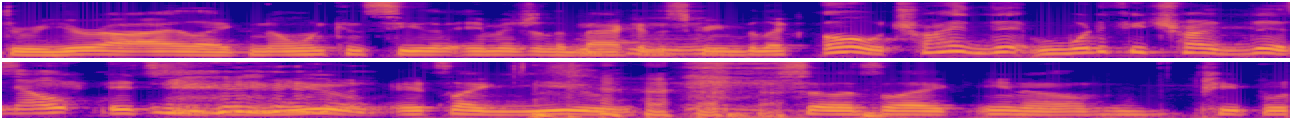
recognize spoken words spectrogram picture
through your eye, like no one can see the image on the back of the mm-hmm. screen. Be like, oh, try this. What if you tried this? Nope. It's you. it's like you. so it's like you know, people.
